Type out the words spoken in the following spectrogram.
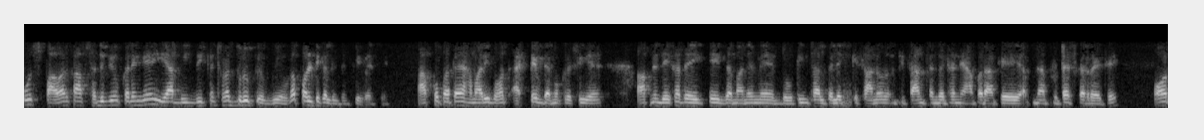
उस पावर का आप सदुपयोग करेंगे या बीच बीच में थोड़ा दुरुपयोग भी होगा पॉलिटिकल रीजन की वजह से? आपको पता है हमारी बहुत एक्टिव डेमोक्रेसी है। आपने देखा था एक एक जमाने में दो तीन साल पहले किसानों, किसान संगठन यहाँ पर आके अपना प्रोटेस्ट कर रहे थे और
